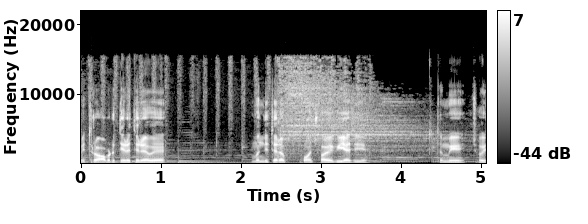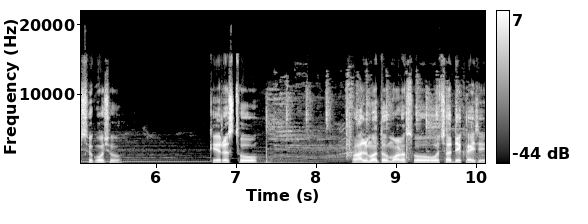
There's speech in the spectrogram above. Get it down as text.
મિત્રો, આપણે ધીરે ધીરે હવે મંદિર તરફ પહોંચવા આવી ગયા છીએ. તમે જોઈ શકો છો કે રસ્તો હાલમાં તો માણસો ઓછા દેખાય છે,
